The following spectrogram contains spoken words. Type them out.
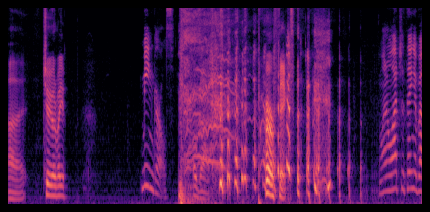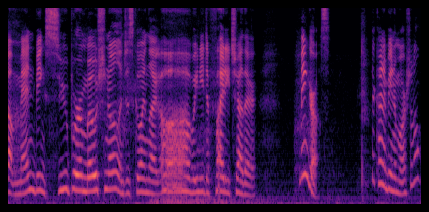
Uh, Chewy, what about you? Mean Girls. Oh God. Perfect. You want to watch a thing about men being super emotional and just going like, "Oh, we need to fight each other." Mean Girls. They're kind of being emotional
